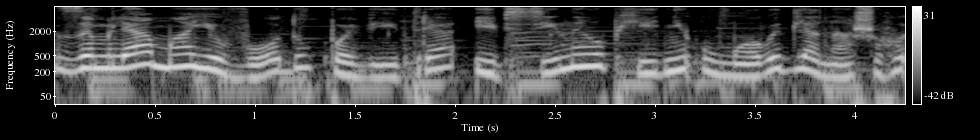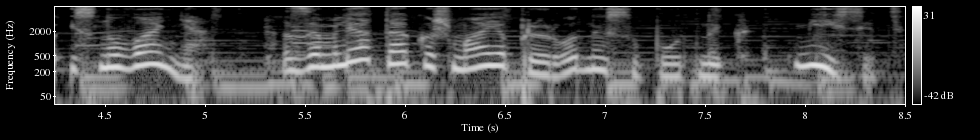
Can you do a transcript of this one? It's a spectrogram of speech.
Земля має воду, повітря і всі необхідні умови для нашого існування. Земля також має природний супутник місяць,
